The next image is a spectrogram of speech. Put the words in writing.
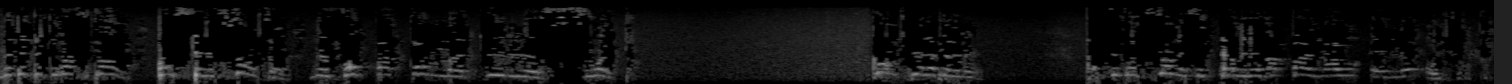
Ne te décourage pas parce que les choses ne vont pas comme tu le souhaites. Comme Dieu l'a bien la situation ne se terminera pas là où elle est aujourd'hui.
